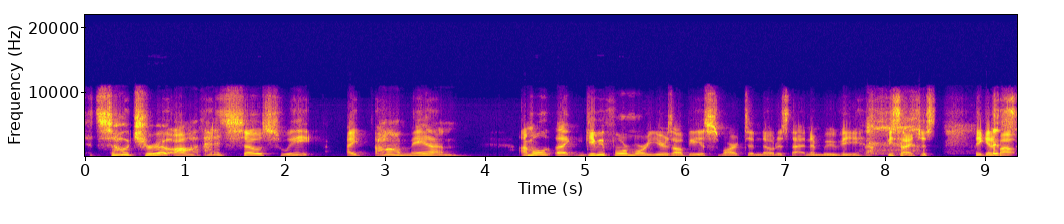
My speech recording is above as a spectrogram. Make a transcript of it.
It's so true. Oh, that is so sweet. I oh man. I'm all, like give me four more years. I'll be as smart to notice that in a movie. Besides just thinking about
